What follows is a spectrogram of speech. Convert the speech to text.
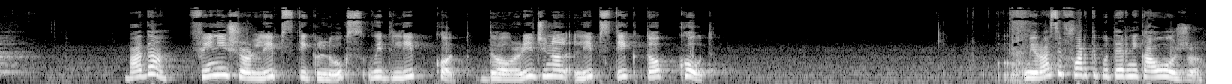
ba da, Finish your lipstick looks with lip coat, the original lipstick top coat. Miroase foarte puternic a ojă.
